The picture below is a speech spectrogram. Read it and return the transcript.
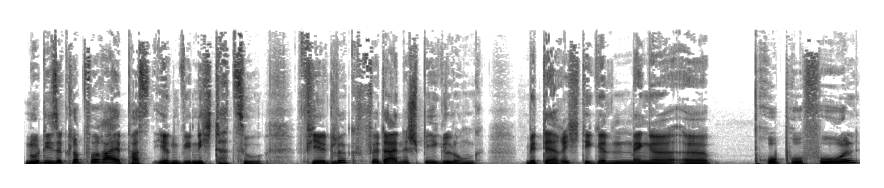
Nur diese Klopferei passt irgendwie nicht dazu. Viel Glück für deine Spiegelung. Mit der richtigen Menge äh, Propofol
